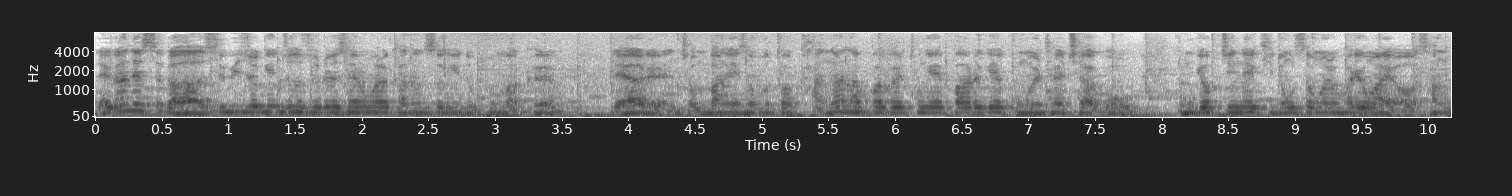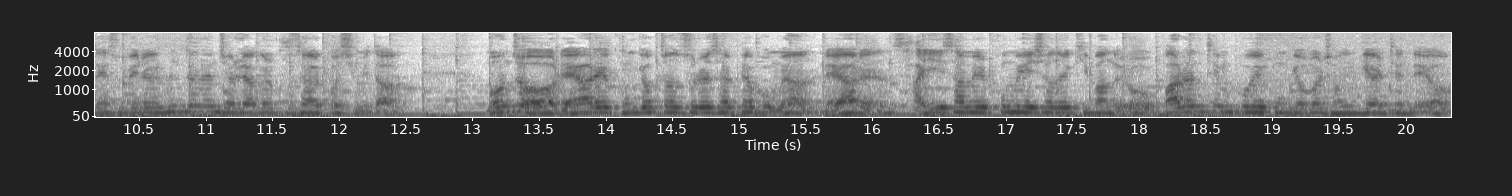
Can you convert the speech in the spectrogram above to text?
레가네스가 수비적인 전술을 사용할 가능성이 높은 만큼 레알은 전방에서부터 강한 압박을 통해 빠르게 공을 탈취하고 공격진의 기동성을 활용하여 상대 수비를 흔드는 전략을 구사할 것입니다. 먼저 레알의 공격 전술을 살펴보면 레알은 4-2-3-1 포메이션을 기반으로 빠른 템포의 공격을 전개할 텐데요.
